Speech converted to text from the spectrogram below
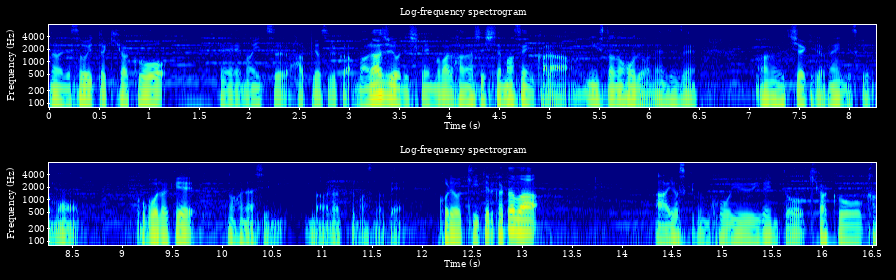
なのでそういった企画をえー、まあ、いつ発表するか、まあ、ラジオでしか今まだ話してませんから、インスタの方ではね、全然あの打ち明けではないんですけれども、ここだけの話に今はなってますので、これを聞いてる方は、あ、洋介君こういうイベント、企画を考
